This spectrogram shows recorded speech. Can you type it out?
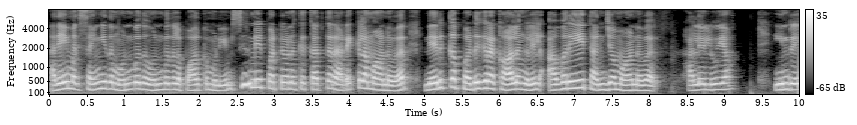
அதே மாதிரி சங்கீதம் ஒன்பது ஒன்பதில் பார்க்க முடியும். சிறுமைப்பட்டவனுக்கு கத்தர் அடைக்கலமானவர் நெருக்கப்படுகிற காலங்களில் அவரே தஞ்சமானவர். ஹalleluya. இன்று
